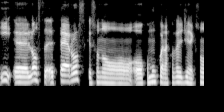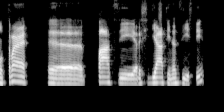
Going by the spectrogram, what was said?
I, ehm, Lost Terrors che sono o comunque una cosa del genere, che sono 3, ehm, pazzi residiati nazisti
